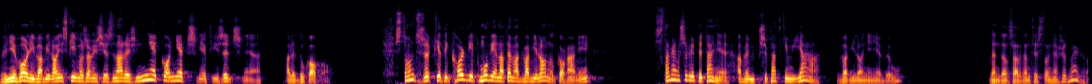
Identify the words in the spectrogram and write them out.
w niewoli babilońskiej możemy się znaleźć niekoniecznie fizycznie, ale duchowo. Stąd, że kiedykolwiek mówię na temat Babilonu, kochani, stawiam sobie pytanie, abym przypadkiem ja w Babilonie nie był, będąc adwentystą dnia siódmego,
